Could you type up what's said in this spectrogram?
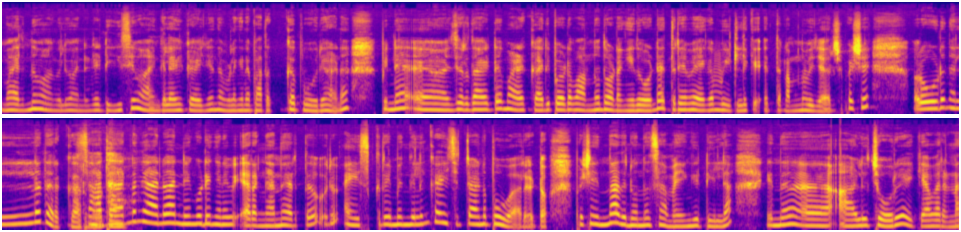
മരുന്ന് വാങ്ങലും അതിന്റെ ടി സി വാങ്ങലൊക്കെ കഴിഞ്ഞ് നമ്മളിങ്ങനെ പതുക്കെ പോരുകയാണ് പിന്നെ ചെറുതായിട്ട് മഴക്കാർ ഇപ്പോൾ ഇവിടെ വന്നു തുടങ്ങിയതുകൊണ്ട് എത്രയും വേഗം വീട്ടിലേക്ക് എത്തണം എന്ന് വിചാരിച്ചു. പക്ഷേ റോഡ് നല്ല തിരക്കാറ് സാധാരണ ഞാനും അന്നയും കൂടി ഇങ്ങനെ ഇറങ്ങാൻ നേരത്ത് ഒരു ഐസ്ക്രീമെങ്കിലും കഴിച്ചിട്ടാണ് പോവാറ് കേട്ടോ. പക്ഷേ ഇന്ന് അതിനൊന്നും സമയം കിട്ടിയില്ല. ഇന്ന് ആൾ ചോറ് കഴിക്കാൻ വരണ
